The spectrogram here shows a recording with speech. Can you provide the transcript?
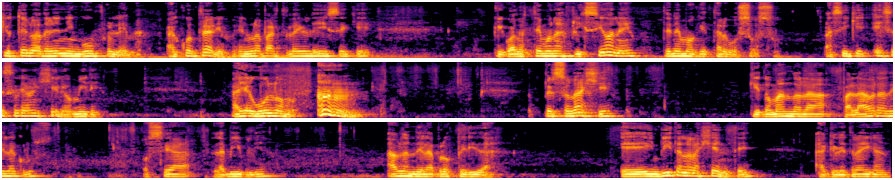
que usted no va a tener ningún problema. Al contrario, en una parte de la Biblia dice que, que cuando estemos en aflicciones tenemos que estar gozosos. Así que ese es el Evangelio, mire. Hay algunos personajes que tomando la palabra de la cruz, o sea, la Biblia, hablan de la prosperidad. E invitan a la gente a que le traigan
